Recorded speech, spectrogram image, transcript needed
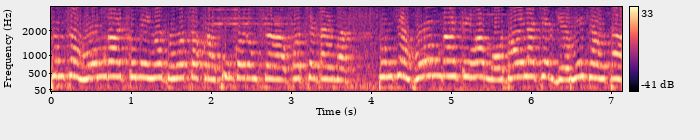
तुमचो होम गार्ड तुमी हिंगा दवरता क्रॉसींग करूंक करच्या टायमार तुमचे होम गार्ड थिंगा मोबायलाचेर गेमी खेळटा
